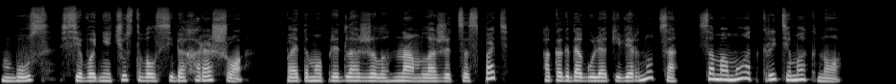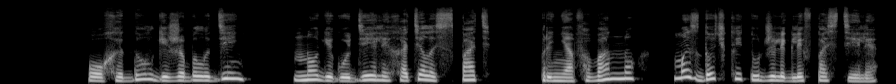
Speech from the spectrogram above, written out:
Бус сегодня чувствовал себя хорошо, поэтому предложил нам ложиться спать, а когда гуляки вернутся, самому открыть им окно. Ох, и долгий же был день. Ноги гудели, хотелось спать. Приняв ванну, мы с дочкой тут же легли в постели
